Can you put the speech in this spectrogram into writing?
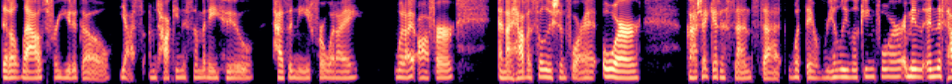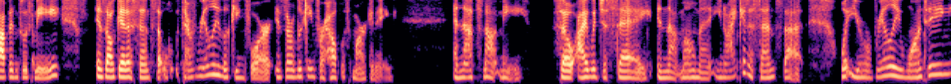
that allows for you to go, yes, I'm talking to somebody who has a need for what I what I offer and I have a solution for it or gosh, I get a sense that what they're really looking for, I mean, and this happens with me, is I'll get a sense that what they're really looking for is they're looking for help with marketing. And that's not me. So I would just say in that moment, you know, I get a sense that what you're really wanting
